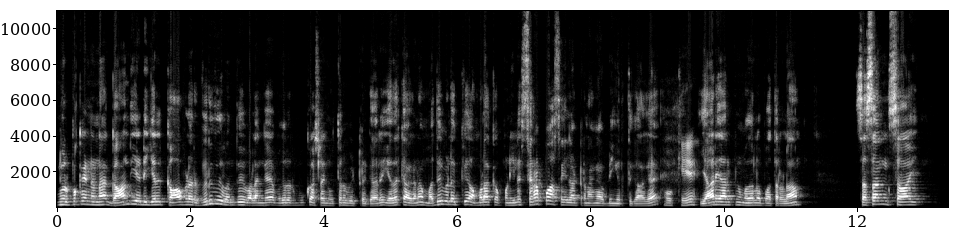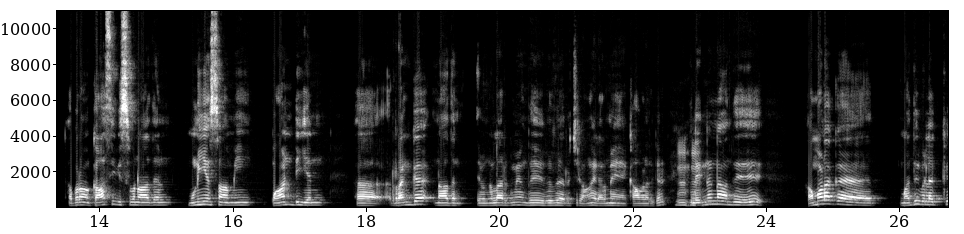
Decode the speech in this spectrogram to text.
இன்னொரு பக்கம் என்னன்னா காந்தியடிகள் காவலர் விருது வந்து வழங்க முதல்வர் மு க ஸ்டாலின் உத்தரவிட்டிருக்காரு. எதற்காகனா மதுவிலக்கு அமலாக்க பணியில சிறப்பா செயலாற்றுனாங்க அப்படிங்கிறதுக்காக. ஓகே. யார் யாருக்குன்னு முதல்ல பார்த்துடலாம். சசங் சாய் அப்புறம் காசி விஸ்வநாதன் முனியசாமி பாண்டியன் ரங்கநாதன் இவங்க எல்லாருக்குமே வந்து விருது அறிவிச்சிருக்காங்க. எல்லாருமே காவலர்கள். இதுல என்னன்னா வந்து அமலாக்க மதுவிலக்கு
